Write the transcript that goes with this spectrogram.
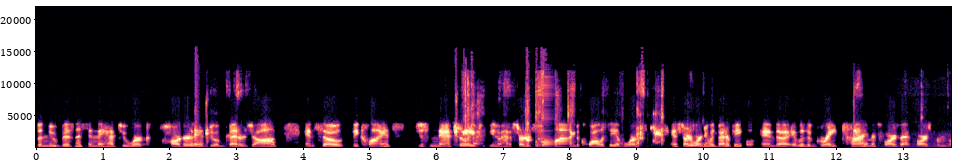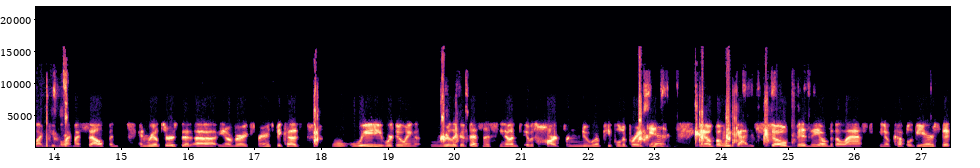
the new business, and they had to work harder. They had to do a better job, and so the clients just naturally, you know, started flying the quality of work and started working with better people. And uh, it was a great time as far as that, as far as for like people like myself and, and realtors that, uh, you know, very experienced because w- we were doing really good business, you know, and it was hard for newer people to break in, you know, but we've gotten so busy over the last, you know, couple of years that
